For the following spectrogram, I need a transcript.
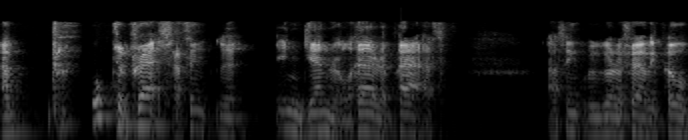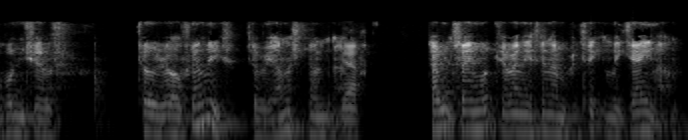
I, up to press, I think that in general, her apart, I think we've got a fairly poor bunch of two-year-old fillies, to be honest. And I Yeah. haven't seen much of anything I'm particularly keen on,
